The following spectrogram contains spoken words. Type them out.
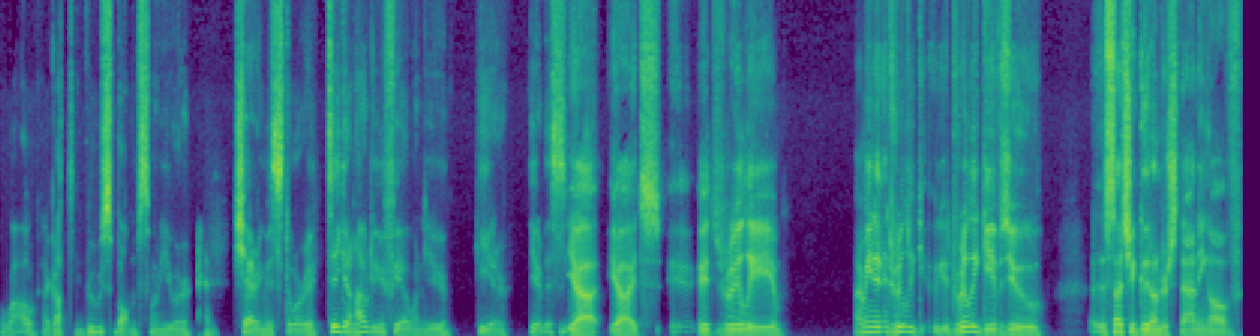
Wow, I got goosebumps when you were sharing this story. Tigran, how do you feel when you hear this? Yeah, yeah, it's it's really I mean it really it really gives you uh, such a good understanding of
